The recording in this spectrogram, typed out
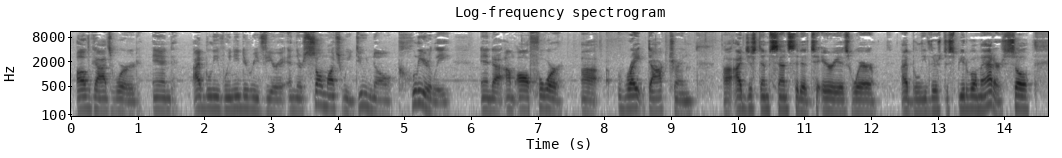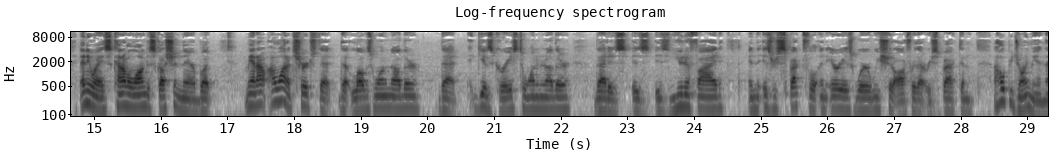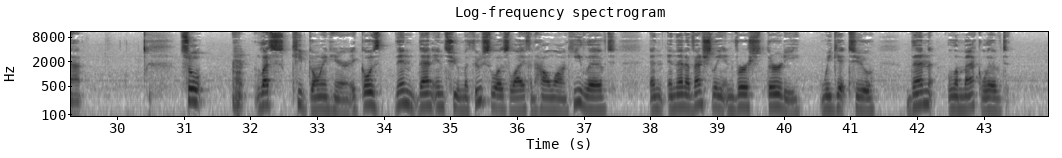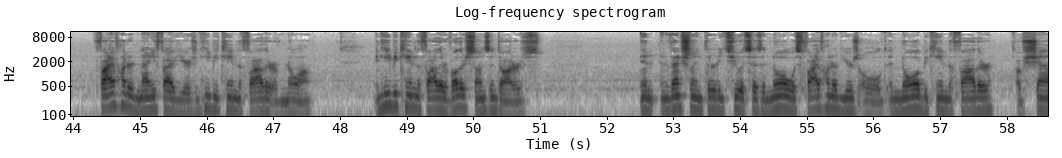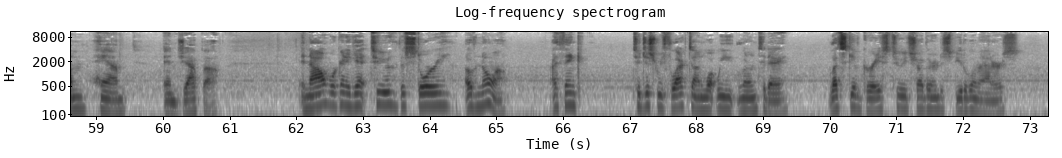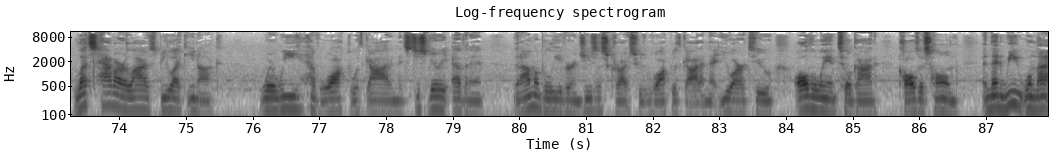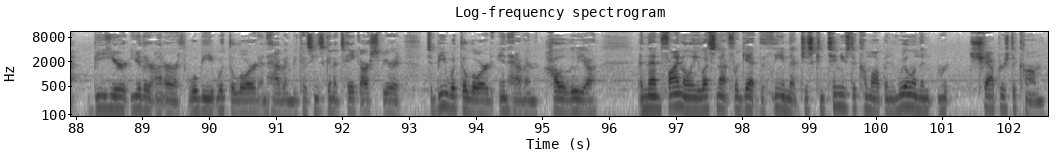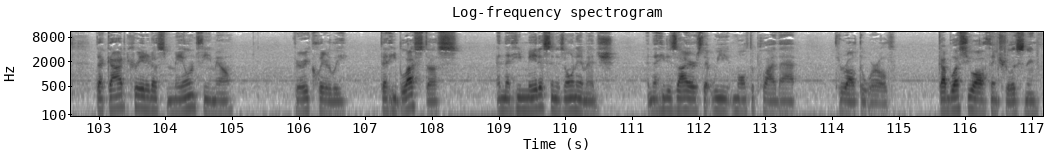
of God's word and I believe we need to revere it. And there's so much we do know clearly, and uh, I'm all for uh, right doctrine. Uh, I just am sensitive to areas where I believe there's disputable matters. So, anyways, kind of a long discussion there, but man, I, I want a church that that loves one another that gives grace to one another, that is is is unified and is respectful in areas where we should offer that respect. And I hope you join me in that. So let's keep going here. It goes then then into Methuselah's life and how long he lived, and and then eventually in verse thirty we get to then Lamech lived five hundred ninety five years, and he became the father of Noah, and he became the father of other sons and daughters. And eventually in 32 it says that Noah was 500 years old, and Noah became the father of Shem, Ham, and Japheth. And now we're going to get to the story of Noah. I think to just reflect on what we learned today, let's give grace to each other in disputable matters. Let's have our lives be like Enoch, where we have walked with God, and it's just very evident that I'm a believer in Jesus Christ who's walked with God, and that you are too, all the way until God calls us home. And then we will not be here either on earth. We'll be with the Lord in heaven because He's going to take our spirit to be with the Lord in heaven. Hallelujah. And then finally, let's not forget the theme that just continues to come up and will in the chapters to come that God created us male and female very clearly, that He blessed us, and that He made us in His own image, and that He desires that we multiply that throughout the world. God bless you all. Thanks for listening.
